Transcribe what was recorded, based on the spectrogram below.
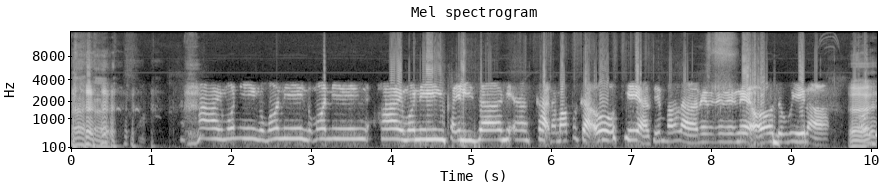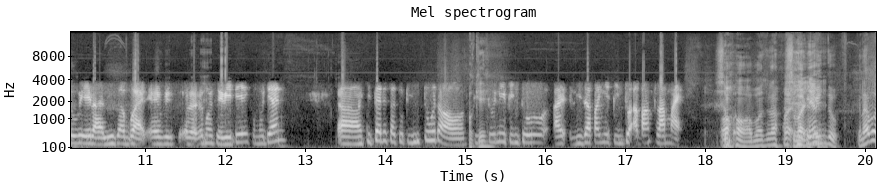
Hi, morning, good morning, good morning. Hi, morning, Kak Eliza. Ni uh, Kak, nama apa Kak? Oh, okay lah. Sembang lah. Ni, ni, ni, ni. All the way lah. Eh? All the way lah Liza buat. Every, almost every day. Kemudian, uh, kita ada satu pintu tau. Okay. Pintu ni pintu, uh, Liza panggil pintu Abang Selamat. Oh, Abang Selamat. Sebabnya? pintu. Kenapa?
